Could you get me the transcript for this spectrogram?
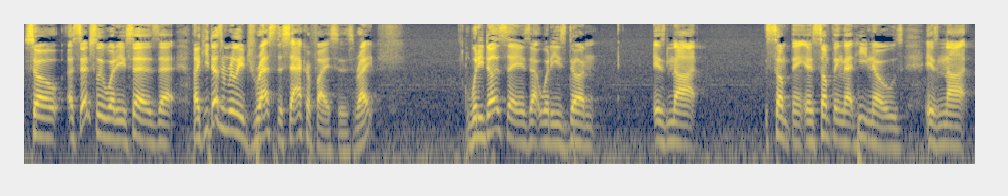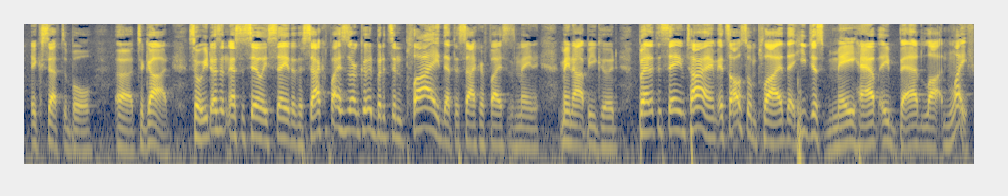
So essentially, what he says that like he doesn't really address the sacrifices, right? What he does say is that what he's done is not something is something that he knows is not acceptable uh, to God. So he doesn't necessarily say that the sacrifices are good, but it's implied that the sacrifices may may not be good. But at the same time, it's also implied that he just may have a bad lot in life,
